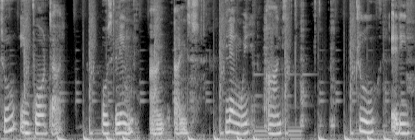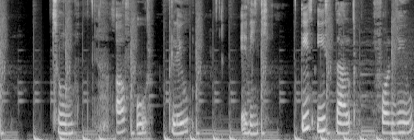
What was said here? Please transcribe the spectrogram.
two important both language and as language and two edition of our clue edit. This is talk for you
